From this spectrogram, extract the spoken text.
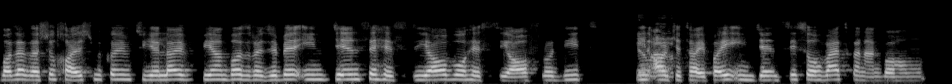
باز ازشون خواهش می‌کنیم توی لایو بیان باز راجع به این جنس هستیا و هستیا آفرودیت این آرکتایپ های این جنسی صحبت کنن با همون.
